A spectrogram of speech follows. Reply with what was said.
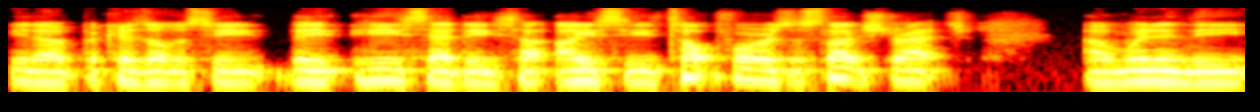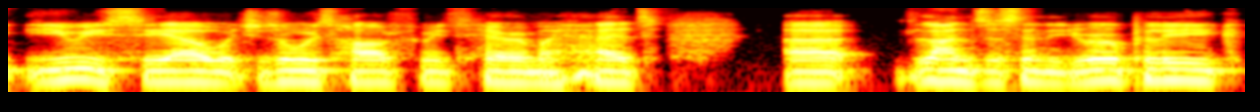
you know, because obviously they, he said he's I see top four as a slight stretch and winning the UECL, which is always hard for me to hear in my head uh, lands us in the Europa League.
